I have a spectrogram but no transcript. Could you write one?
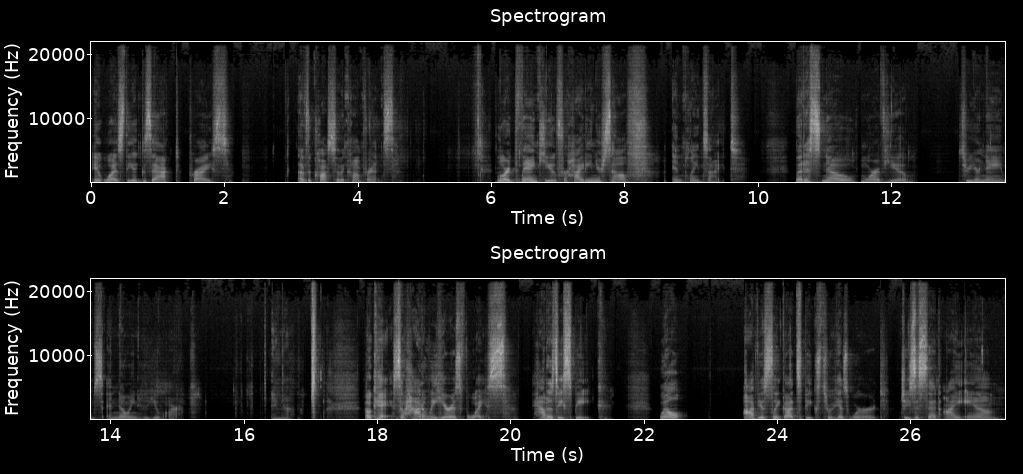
It was the exact price of the cost of the conference. Lord, thank you for hiding yourself in plain sight. Let us know more of you through your names and knowing who you are. Amen. Okay, so how do we hear his voice? How does he speak? Well, obviously, God speaks through his word. Jesus said, I am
